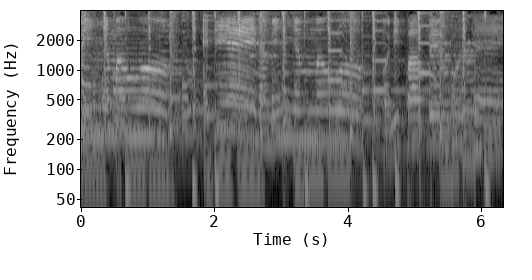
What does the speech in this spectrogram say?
menyama wo ɛdiɛ e na menyama wo onipa behu sɛ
